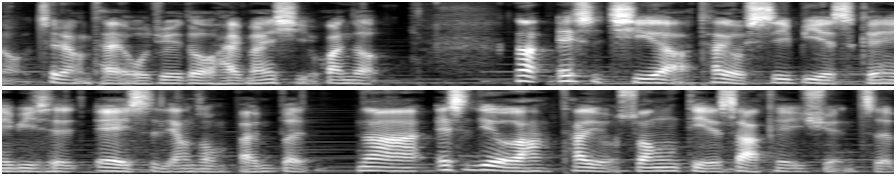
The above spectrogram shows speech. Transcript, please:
哦。这两台我觉得都还蛮喜欢的。那 S 七啊，它有 CBS 跟 ABS 两种版本。那 S 六啊，它有双碟刹可以选择。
